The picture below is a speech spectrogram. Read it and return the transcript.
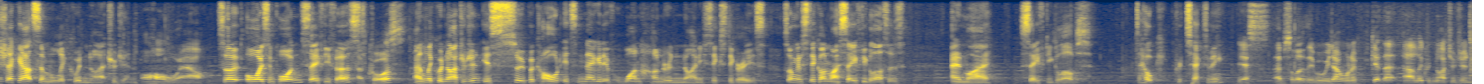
Check out some liquid nitrogen. Oh, wow. So, always important, safety first. Of course. And liquid nitrogen is super cold, it's negative 196 degrees. So, I'm going to stick on my safety glasses and my safety gloves to help protect me. Yes, absolutely. Well, we don't want to get that uh, liquid nitrogen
